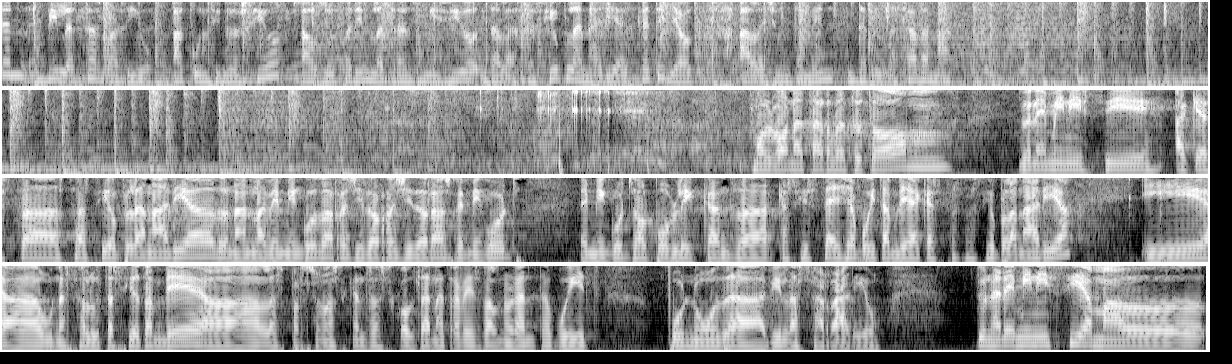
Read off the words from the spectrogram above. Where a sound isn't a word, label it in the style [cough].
Sintonitzen Vilassar Ràdio. A continuació, els oferim la transmissió de la sessió plenària que té lloc a l'Ajuntament de Vilassar de Mar. Molt bona tarda a tothom. Donem inici a aquesta sessió plenària donant la benvinguda regidors, regidores, benvinguts, benvinguts al públic que, ens, que assisteix avui també a aquesta sessió plenària i uh, una salutació també a les persones que ens escolten a través del 98.1 de Vilassar Ràdio. Donarem inici amb el...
